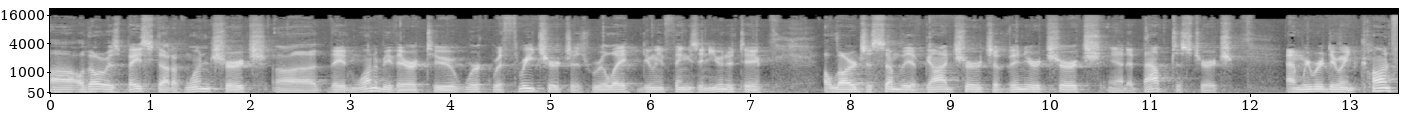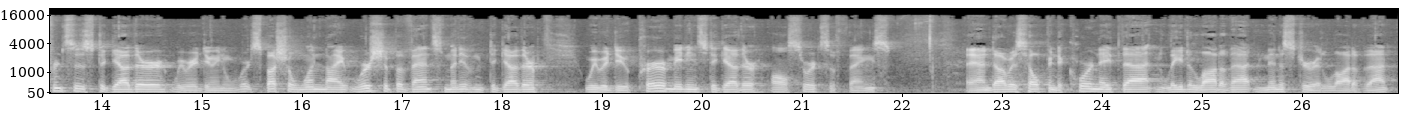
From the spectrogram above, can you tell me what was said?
uh, although it was based out of one church, uh, they'd want to be there to work with three churches, really, doing things in unity a large Assembly of God church, a Vineyard church, and a Baptist church. And we were doing conferences together. We were doing special one night worship events, many of them together. We would do prayer meetings together, all sorts of things. And I was helping to coordinate that and lead a lot of that and minister at a lot of that.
